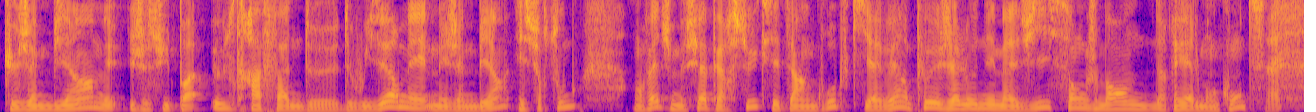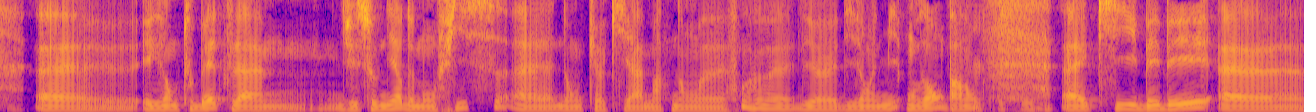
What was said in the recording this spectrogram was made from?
que j'aime bien, mais je suis pas ultra fan de, de Weezer, mais, mais j'aime bien. Et surtout, en fait, je me suis aperçu que c'était un groupe qui avait un peu jalonné ma vie sans que je me rende réellement compte. Ouais. Euh, exemple tout bête, là, j'ai souvenir de mon fils, euh, donc euh, qui a maintenant euh, 10 ans et demi, 11 ans, pardon, euh, qui bébé euh,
